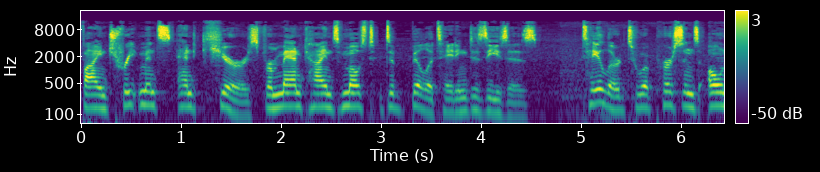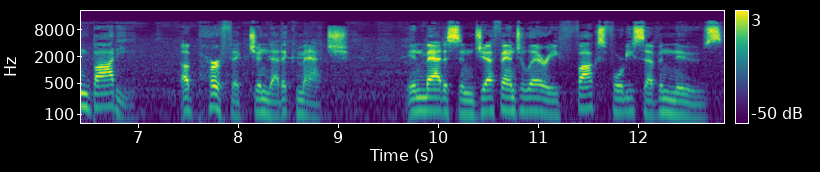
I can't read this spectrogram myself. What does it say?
find treatments and cures for mankind's most debilitating diseases, tailored to a person's own body, a perfect genetic match. In Madison, Jeff Angelari, Fox 47 News.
